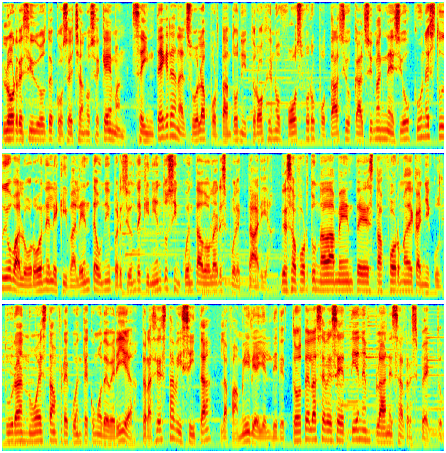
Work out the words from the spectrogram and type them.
Los residuos de cosecha no se queman, se integran al suelo aportando nitrógeno, fósforo, potasio, calcio y magnesio que un estudio valoró en el equivalente a una inversión de 550 dólares por hectárea. Desafortunadamente, esta forma de cañicultura no es tan frecuente como debería. Tras esta visita, la familia y el director de la CBC tienen planes al respecto.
